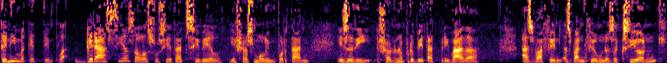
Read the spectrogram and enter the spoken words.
tenim aquest temple gràcies a la societat civil, i això és molt important. És a dir, això era una propietat privada. Es, va fer, es van fer unes accions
